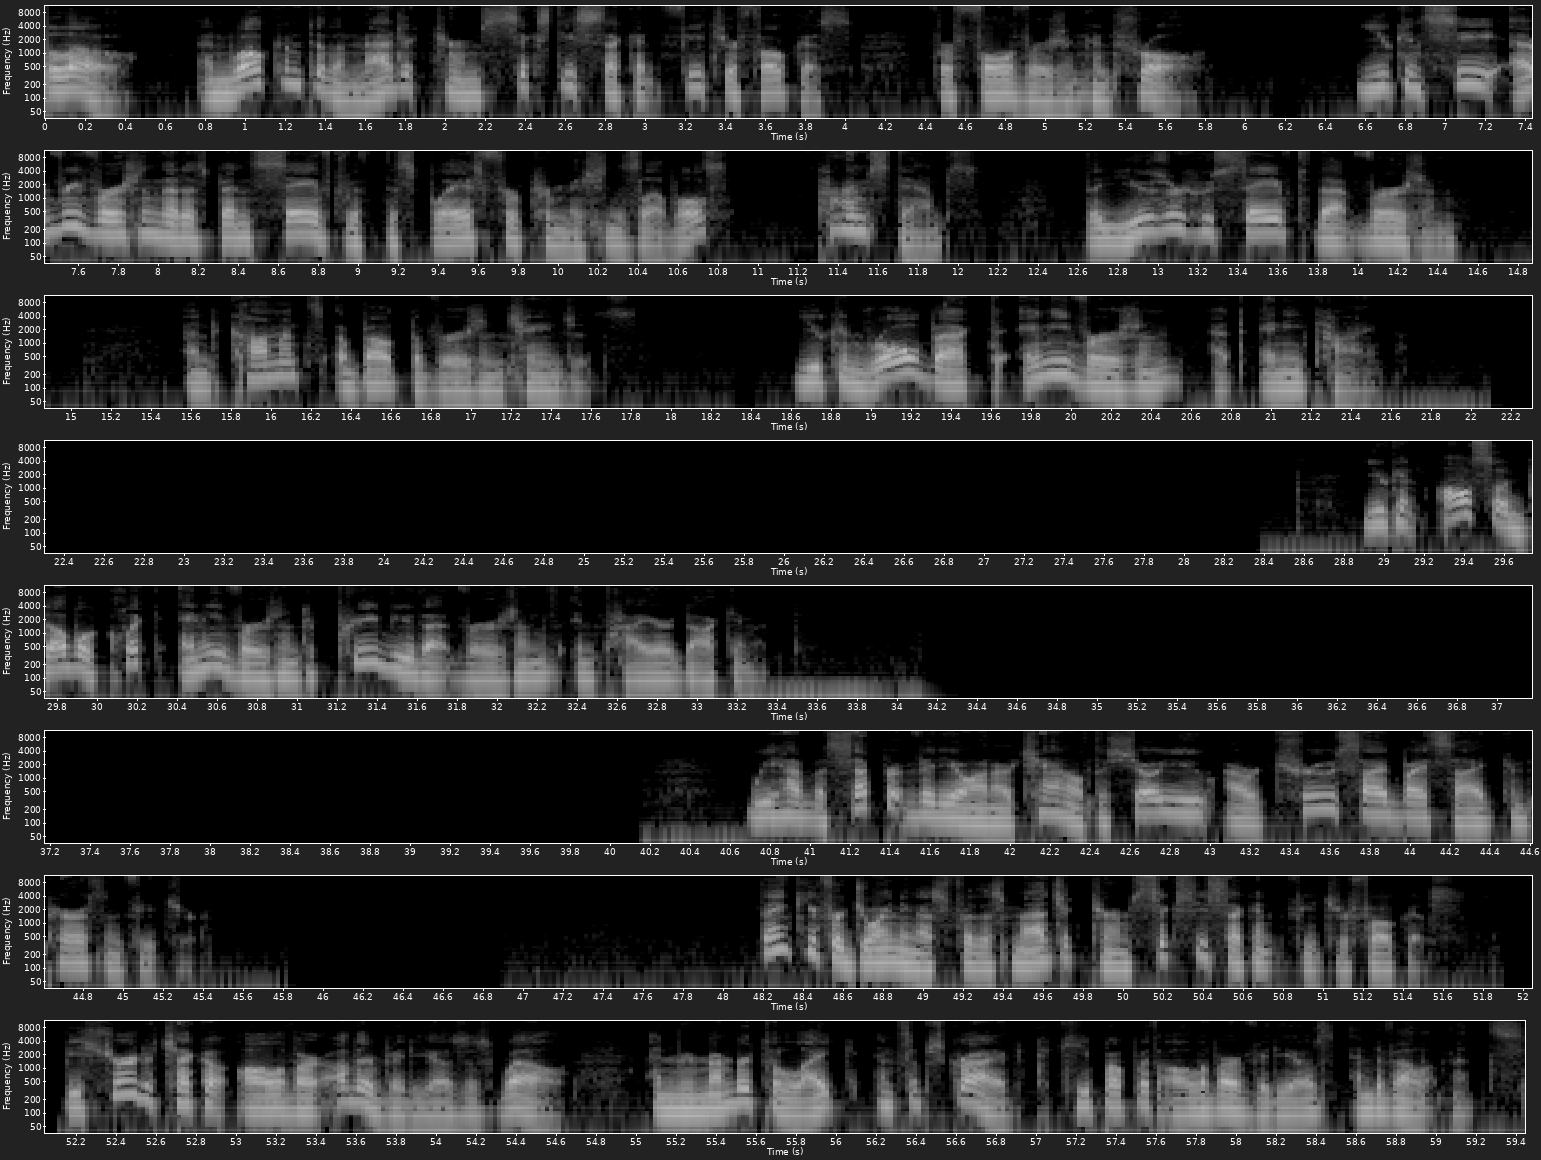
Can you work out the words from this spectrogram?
Hello, and welcome to the Magic Terms 60 second feature focus for full version control. You can see every version that has been saved with displays for permissions levels, timestamps, the user who saved that version, and comments about the version changes. You can roll back to any version at any time. You can also double-click any version to preview that version's entire document. We have a separate video on our channel to show you our true side-by-side -side comparison feature. Thank you for joining us for this Magic Term 60-second feature focus. Be sure to check out all of our other videos as well, and remember to like and subscribe to keep up with all of our videos and developments.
